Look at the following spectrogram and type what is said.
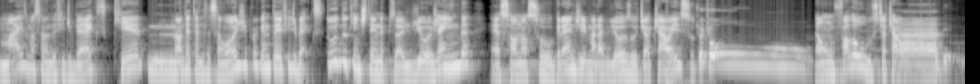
mais uma semana de feedbacks que não tem atualização hoje porque não teve feedbacks. Tudo que a gente tem no episódio de hoje ainda é só o nosso grande, maravilhoso tchau tchau, é isso? Tchau, tchau! Então, falou, tchau, tchau. Adeus.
